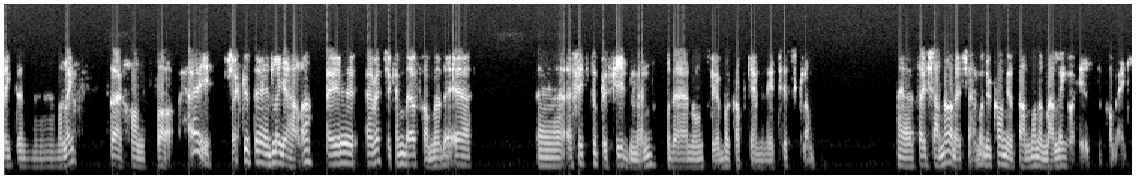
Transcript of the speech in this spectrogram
LinkedIn-melding, der han sa hei, sjekk ut det innlegget her. da. Jeg, jeg vet ikke hvem det er fra, men det er eh, Jeg fikk det opp i feeden min, og det er noen som jobber Kappgamen i Tyskland. Eh, så jeg kjenner han ikke, men du kan jo sende han en melding og hilse fra meg.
